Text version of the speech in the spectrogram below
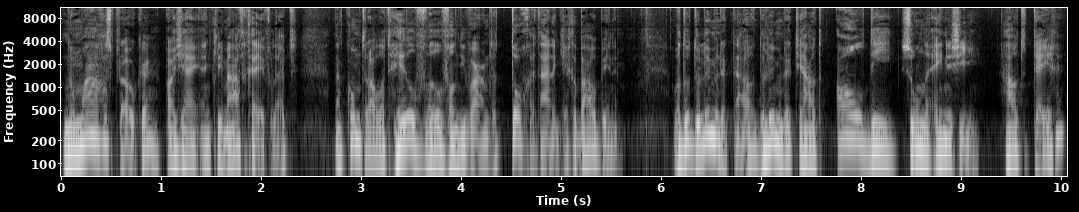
Normaal gesproken, als jij een klimaatgevel hebt, dan komt er altijd heel veel van die warmte toch uiteindelijk je gebouw binnen. Wat doet de Luminuct nou? De Luminuct die houdt al die zonne-energie houdt het tegen.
